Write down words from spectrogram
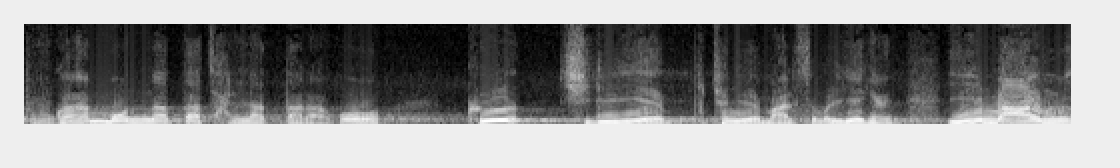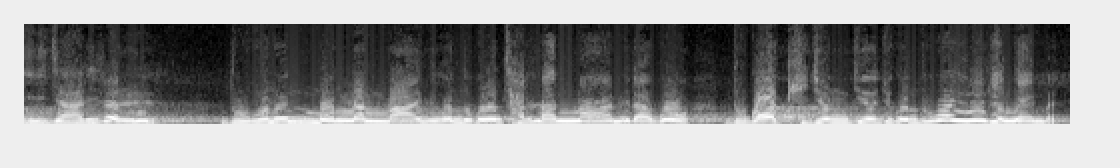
누가 못났다 잘났다라고 그 진리의 부처님의 말씀을 얘기하는 이 마음 이 자리를 누구는 못난 마음이고 누구는 잘난 마음이라고 누가 규정 지어주고 누가 얘기했냐 이 말이야.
